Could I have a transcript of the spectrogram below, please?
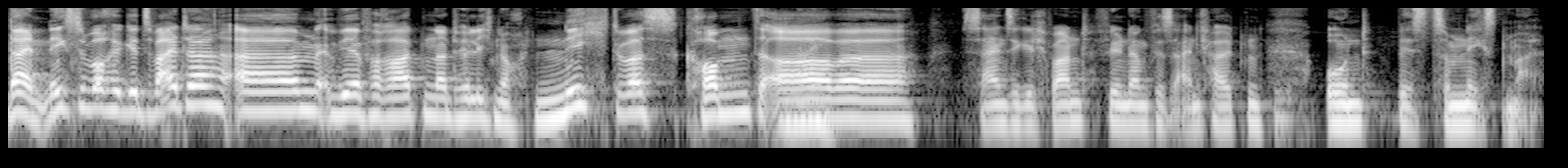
Nein, nächste Woche geht's weiter. Ähm, wir verraten natürlich noch nicht, was kommt, aber Nein. seien Sie gespannt. Vielen Dank fürs Einschalten und bis zum nächsten Mal.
